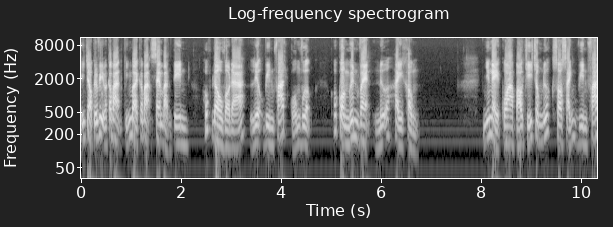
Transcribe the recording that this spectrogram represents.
Kính chào quý vị và các bạn, kính mời các bạn xem bản tin Húc đầu vào đá liệu VinFast của ông Vượng có còn nguyên vẹn nữa hay không? Những ngày qua báo chí trong nước so sánh VinFast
